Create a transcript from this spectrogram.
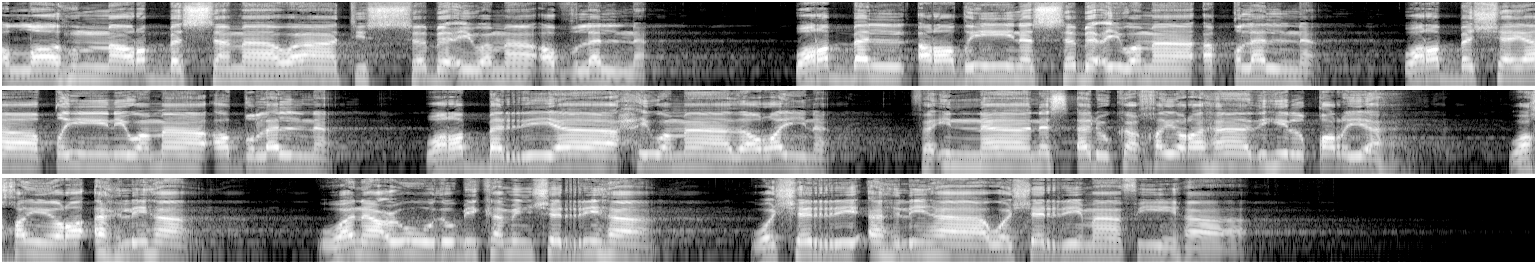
اللهم رب السماوات السبع وما أضللن ورب الارضين السبع وما أقللن ورب الشياطين وما أضللن ورب الرياح وما ذرين فإنا نسألك خير هذه القرية وخير أهلها ونعوذ بك من شرها. وشر أهلها وشر ما فيها.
